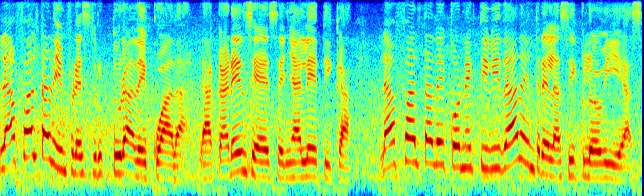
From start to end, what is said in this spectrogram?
La falta de infraestructura adecuada, la carencia de señalética, la falta de conectividad entre las ciclovías,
